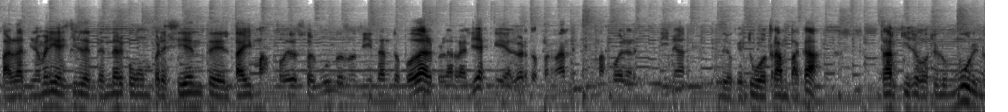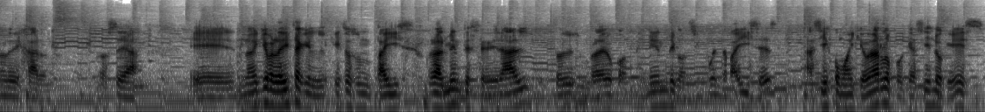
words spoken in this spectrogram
para Latinoamérica es difícil de entender cómo un presidente del país más poderoso del mundo no tiene tanto poder, pero la realidad es que Alberto Fernández tiene más poder en Argentina de lo que tuvo Trump acá. Trump quiso construir un muro y no le dejaron. O sea, eh, no hay que perder de vista que, esto es un país realmente federal, esto es un verdadero continente con 50 países, así es como hay que verlo porque así es lo que es.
